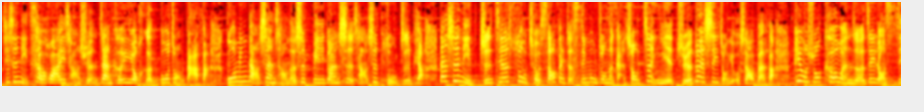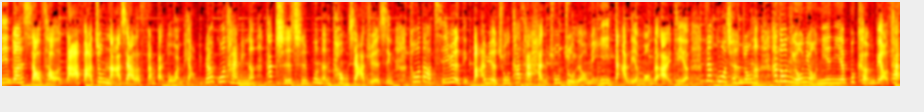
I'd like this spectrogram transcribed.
其实你策划一场选战可以有很多种打法，国民党擅长的是 B 端市场，是组织票，但是你直接诉求消费者心目中的感受，这也绝对是一种有效的办法。譬如说柯文哲这种 C 端小草的打法，就拿下了三百多万票。然后郭台铭呢，他迟迟不能痛下决心，拖到七月底八月初，他才喊出主流民。意大联盟的 idea，在过程中呢，他都扭扭捏捏不肯表态，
